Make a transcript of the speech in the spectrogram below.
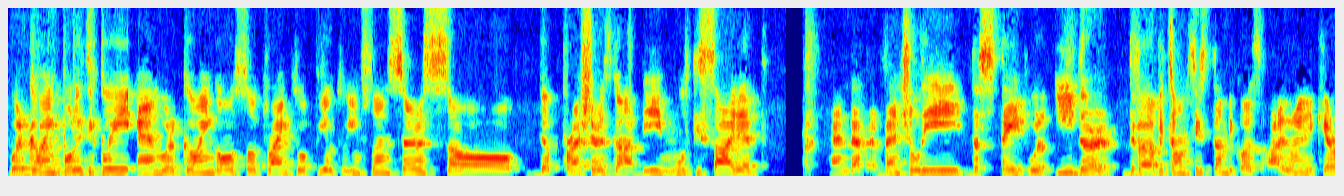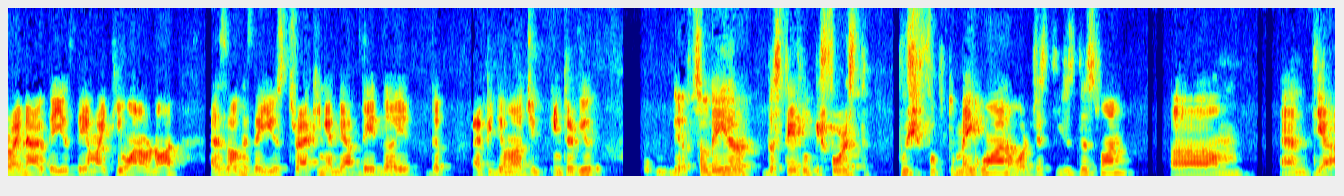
we're going politically and we're going also trying to appeal to influencers so the pressure is going to be multi-sided and that eventually the state will either develop its own system because I don't really care right now if they use the MIT one or not, as long as they use tracking and they update the the epidemiology interview. So they either the state will be forced to push for, to make one or just use this one. Um, and yeah,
